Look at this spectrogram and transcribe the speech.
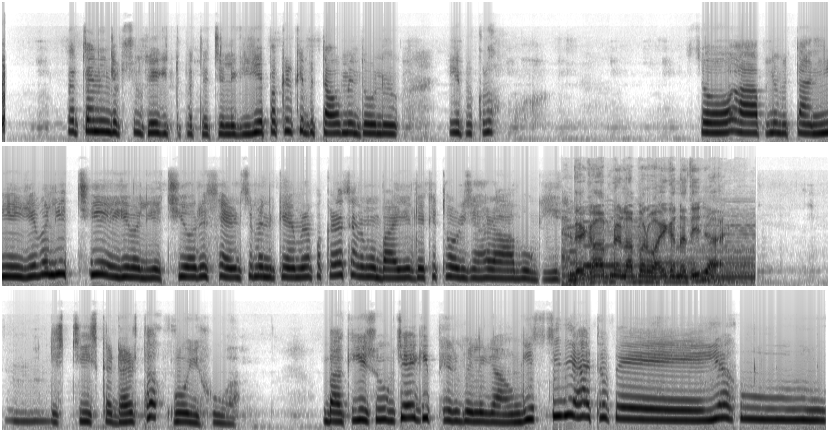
पता नहीं जब सूखेगी तो पता चलेगी। ये पकड़ के बताओ मैं दोनों। ये पकड़ो। तो आपने बतानी है ये वाली अच्छी है ये वाली अच्छी है। और इस हैंड से मैंने कैमरा पकड़ा था ना मोबाइल ये देखे थोड़ी सी खराब होगी। देखा आपने लापरवाही का नतीजा है? जिस चीज़ का डर था वो ही हुआ। बाकी ये सूख जाएगी फिर मैं लगाऊँगी सीधे हाथों पे। यहू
